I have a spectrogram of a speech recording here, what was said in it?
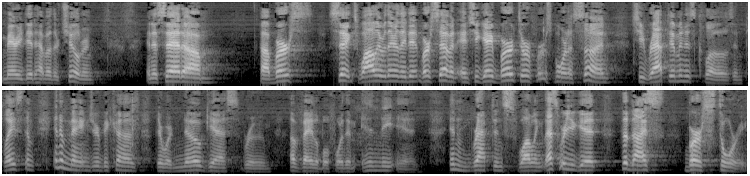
Mary did have other children. And it said, um, uh, verse six, while they were there, they did, verse seven, and she gave birth to her firstborn, a son. She wrapped him in his clothes and placed him in a manger because there were no guest room available for them in the inn. And wrapped in swaddling, that's where you get the nice birth story.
